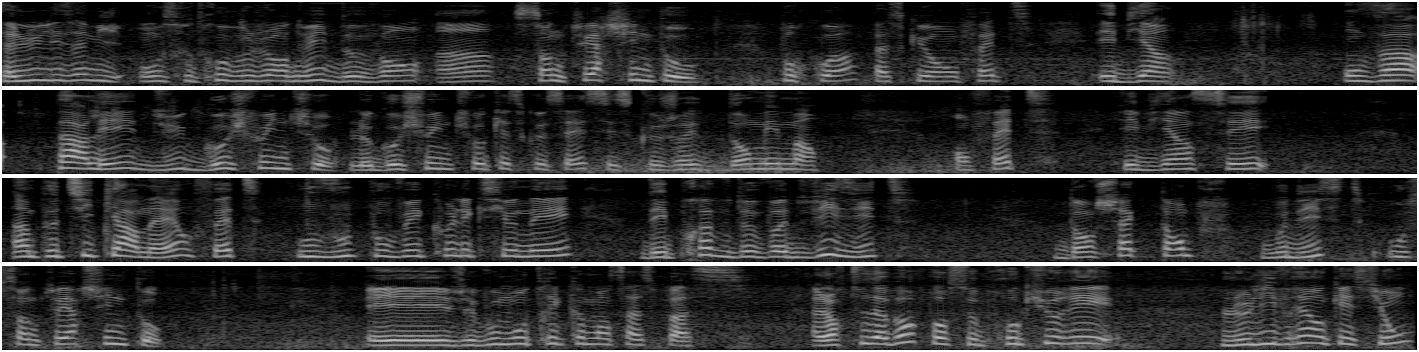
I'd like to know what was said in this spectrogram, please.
Salut les amis, on se retrouve aujourd'hui devant un sanctuaire Shinto. Pourquoi? Parce qu'en en fait, eh bien, on va parler du Goshuincho. Le Goshuincho, qu'est-ce que c'est? C'est ce que j'ai dans mes mains. En fait, eh bien, c'est un petit carnet en fait où vous pouvez collectionner des preuves de votre visite dans chaque temple bouddhiste ou sanctuaire Shinto. Et je vais vous montrer comment ça se passe. Alors tout d'abord, pour se procurer le livret en question,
